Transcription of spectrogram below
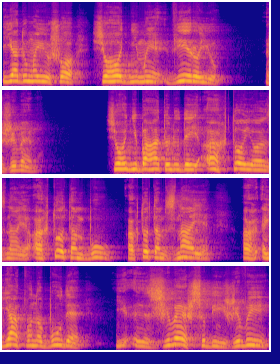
І я думаю, що сьогодні ми вірою живемо. Сьогодні багато людей, а хто його знає, а хто там був, а хто там знає, а як воно буде. Е, Живеш собі, живи.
